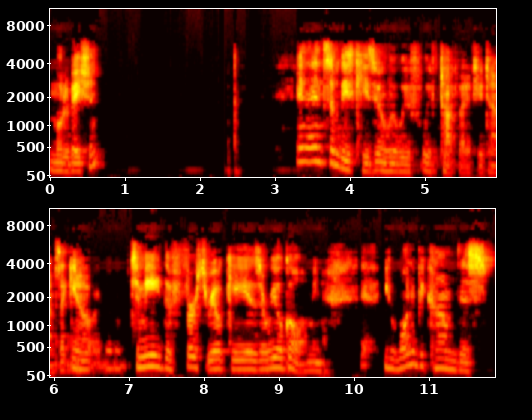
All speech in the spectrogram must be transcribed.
motivation. And, and some of these keys, you know, we've we've talked about a few times. Like you know, to me, the first real key is a real goal. I mean, you want to become this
